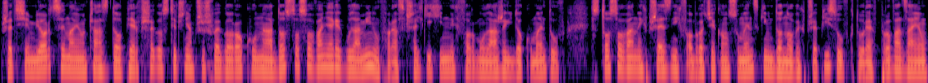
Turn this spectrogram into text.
Przedsiębiorcy mają czas do 1 stycznia przyszłego roku na dostosowanie regulaminów oraz wszelkich innych formularzy i dokumentów stosowanych przez nich w obrocie konsumenckim do nowych przepisów, które wprowadzają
